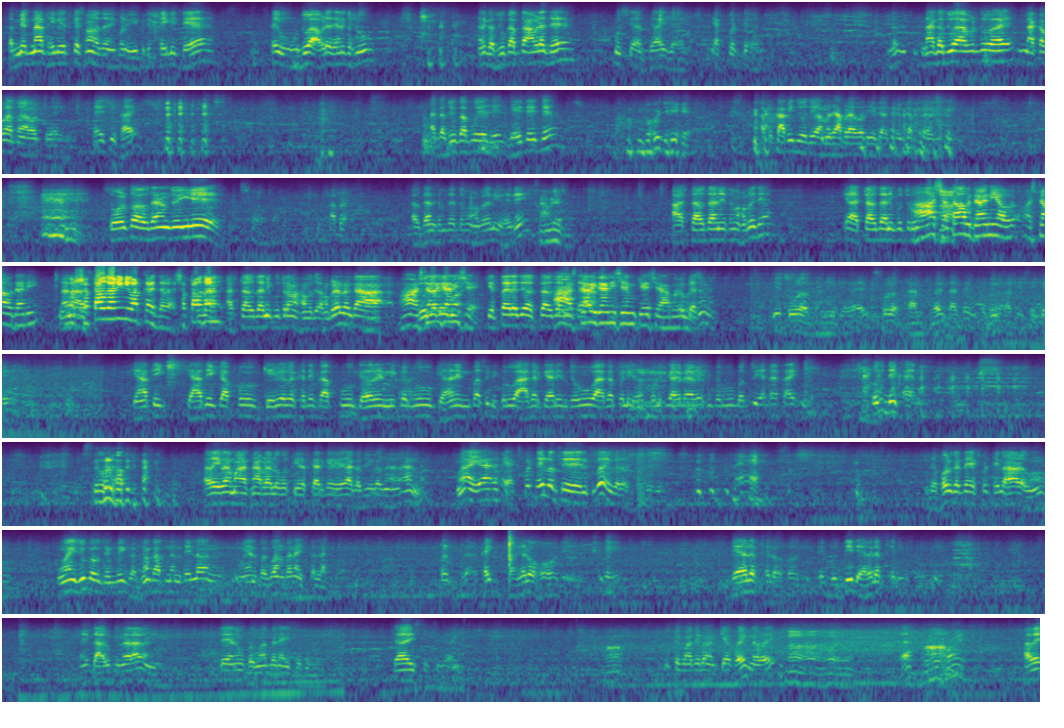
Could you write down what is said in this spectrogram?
સમ્યક ના થયેલી હોય કશું વાંધો નહીં પણ વિપરીત થયેલી છે. કઈ ઊંધું આવડે છે એને કશું? અને ગજુ કાપતા આવડે છે? હોશિયાર છે આવી જાય. એક્સપર્ટ કરે ના ગજુ આવડતું હોય ના કવાતું આવડતું હોય. એ શું થાય? આ ગજુ કાપવું એ જે તે છે? બહુ જોઈએ આપણે કાપી જોજો આમાંથી આપણે. સોળ તો અવધાન જોઈએ. આપણે અવધાન શબ્દ તમે સાંભળેલી હોય નહીં? સાંભળે છે. અષ્ટાવધાની તમે સાંભળે છે? કે અષ્ટાવધાની પુત્ર? હા શતાવધાની અષ્ટાવધાની. ના ના સત્તાવધાની ની વાત કરે છે દાદા સત્તાવધાની અષ્ટાવધાની પુત્ર સાંભળેલા કે આ હા, અષ્ટાવધાની છે. ચેતતા રહેજો અષ્ટાવધાની. અષ્ટાવિધાની છે એમ કે છે આ બરોબર. છે ને? એ સોળ અવધાની કહેવાય સોળ અવધાન છે ક્યાંથી ક્યાંથી કાપવું, કેવી વખતે કાપવું, ક્યારે નીકળવું, ક્યારે પાછું નીકળવું, આગળ ક્યારે જવું, આગળ પેલી પોલીસ ગાડી આવે શું કરવું, બધું એના ટાઈમ બધું દેખાય ને હવે એવા માણસ ના આપડા લોકો તિરસ્કાર કરે, આ ગજુ હા યાર એક્સપર્ટ થયેલો છે શું કરો? ડફોડ કરતા એક્સપર્ટ થયેલો હાર હું હું અહીં શું કહું છું કે ભાઈ ગજો નથી લો ને હું એને ભગવાન બનાવીશ કલાક. પણ કંઈક ભણેલો હોવો જોઈએ ડેવલપ થયેલો હોવો જોઈએ બુદ્ધિ ડેવલપ થયેલી અહીં દારૂ પીનાર આવે ને તો એને હું ભગવાન બનાવી શકું જય સચિદાનંદ. હા. પુસ્તક વાંચેલો કેફ હોય ને ના હોય? હા હા હોય હોય. હે? હવે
